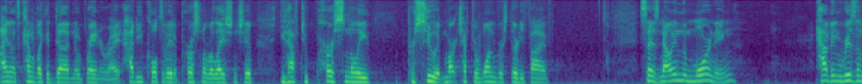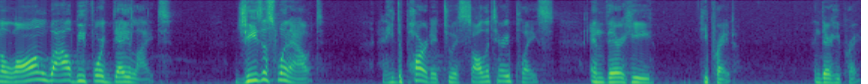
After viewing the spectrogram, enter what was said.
I know it's kind of like a dud, no brainer, right? How do you cultivate a personal relationship? You have to personally pursue it. Mark chapter 1, verse 35 says, Now in the morning, having risen a long while before daylight, Jesus went out and he departed to a solitary place, and there he, he prayed. And there he prayed.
